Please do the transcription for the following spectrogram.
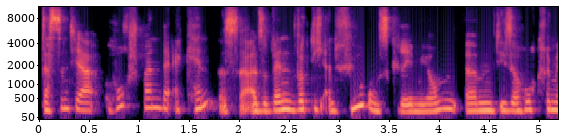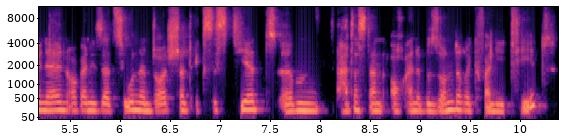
das sind ja hochspannende Erkenntnisse. Also wenn wirklich ein Führungsgremium ähm, dieser hochkriminellen Organisationen in Deutschland existiert, ähm, hat das dann auch eine besondere Qualität?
